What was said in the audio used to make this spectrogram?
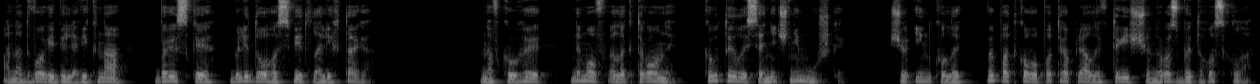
а на дворі біля вікна бризки блідого світла ліхтаря. Навкруги, немов електрони, крутилися нічні мушки, що інколи випадково потрапляли в тріщину розбитого скла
